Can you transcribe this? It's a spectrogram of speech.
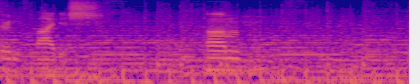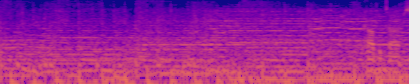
35-ish. Um, Kabutops.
